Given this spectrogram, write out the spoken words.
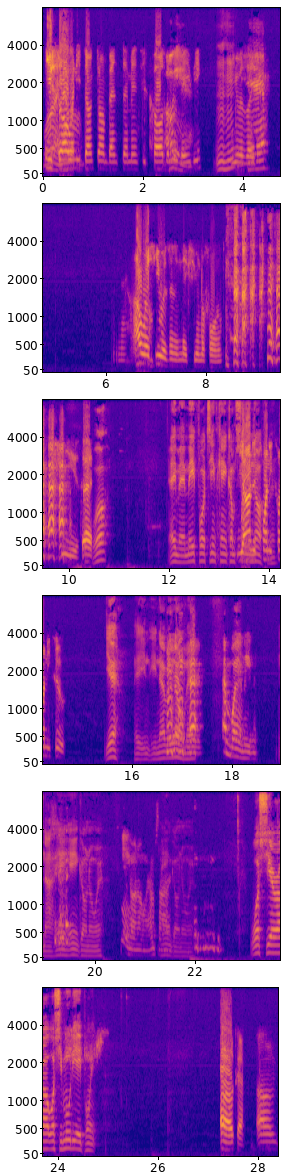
Word, saw when he dunked on Ben Simmons, he called him Oh, a yeah. baby. Mm-hmm. He was like, Yeah. I wish he was in a Knicks uniform. Jeez, that well, hey man, May fourteenth can't come soon Giannis enough. man. 2022. Yeah, hey, you, you never know, man. that boy ain't leaving. Nah, he ain't, he ain't going nowhere. He ain't going nowhere. I'm sorry. He sorry. ain't going nowhere. What's your uh, what's your Mudiay point? Oh, okay. Um,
